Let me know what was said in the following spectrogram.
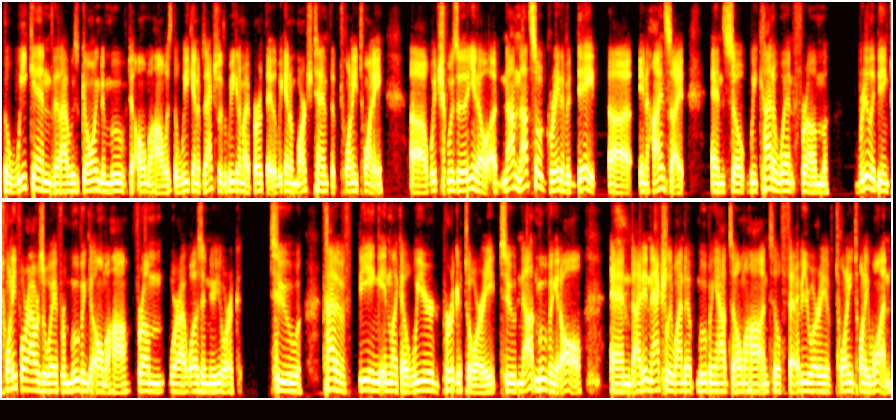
the weekend that I was going to move to Omaha was the weekend. It was actually the weekend of my birthday, the weekend of March 10th of 2020, uh, which was a you know a not not so great of a date uh, in hindsight. And so we kind of went from really being 24 hours away from moving to Omaha from where I was in New York to kind of being in like a weird purgatory to not moving at all. And I didn't actually wind up moving out to Omaha until February of 2021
